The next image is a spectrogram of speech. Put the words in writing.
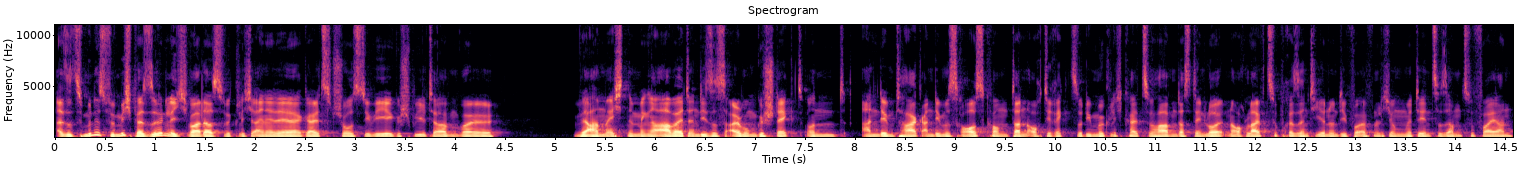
also zumindest für mich persönlich war das wirklich eine der geilsten Shows, die wir je gespielt haben, weil wir haben echt eine Menge Arbeit in dieses Album gesteckt und an dem Tag, an dem es rauskommt, dann auch direkt so die Möglichkeit zu haben, das den Leuten auch live zu präsentieren und die Veröffentlichung mit denen zusammen zu feiern.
